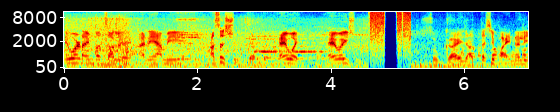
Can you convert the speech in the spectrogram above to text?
निवड टाईमपास चालू आहे आणि आम्ही असंच शूट करतो ऐवई ऐवई शूट सो गाईज आत्ताशी फायनली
